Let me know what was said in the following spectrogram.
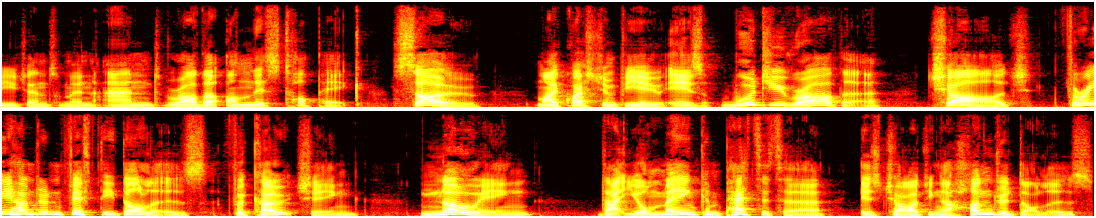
for you gentlemen, and rather on this topic. So, my question for you is Would you rather charge $350 for coaching knowing that your main competitor is charging $100,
